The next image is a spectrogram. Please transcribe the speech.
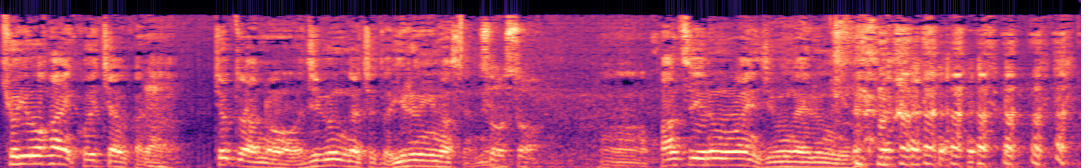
許容範囲超えちゃうから、ちょっとあの自分がちょっと緩みますよね。そうそう。うん。パンツ緩む前に自分が緩むみたいな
